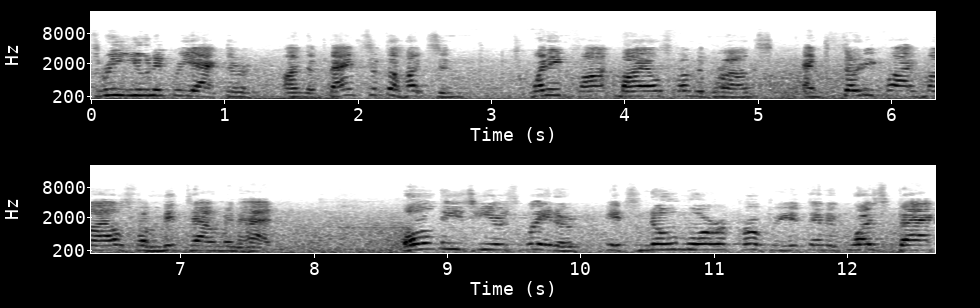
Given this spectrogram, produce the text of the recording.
three-unit reactor on the banks of the Hudson 20 miles from the Bronx and 35 miles from Midtown Manhattan. All these years later, it's no more appropriate than it was back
